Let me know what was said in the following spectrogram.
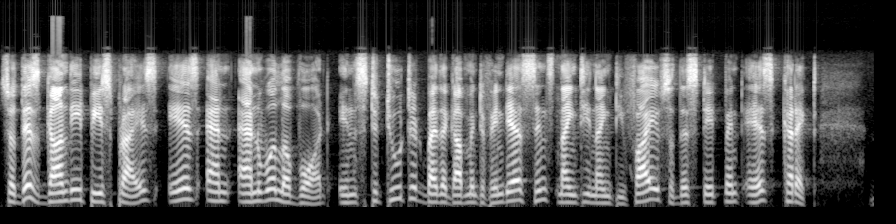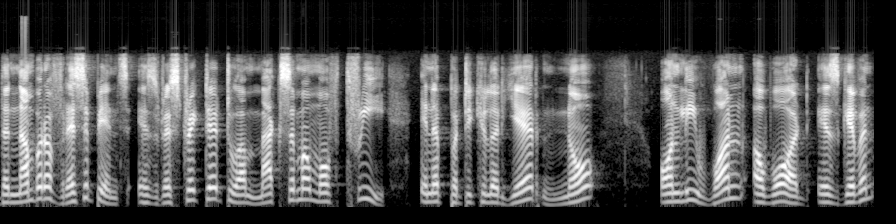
So this Gandhi Peace Prize is an annual award instituted by the Government of India since 1995. So this statement is correct the number of recipients is restricted to a maximum of three in a particular year? No. Only one award is given.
